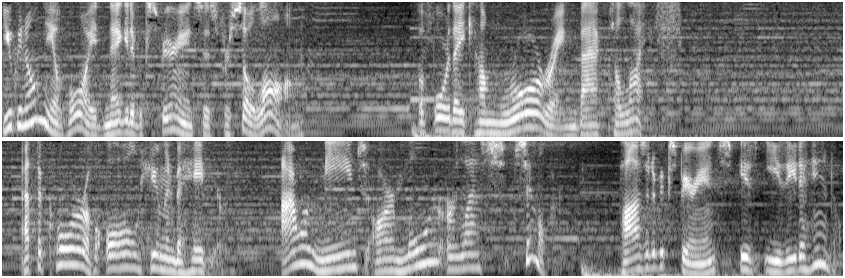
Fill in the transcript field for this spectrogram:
You can only avoid negative experiences for so long before they come roaring back to life. At the core of all human behavior, our needs are more or less similar. Positive experience is easy to handle.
